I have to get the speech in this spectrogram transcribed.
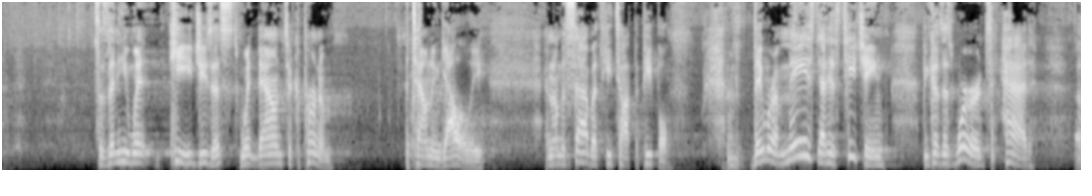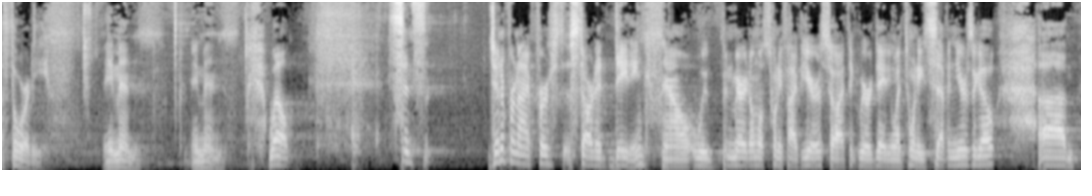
Says then he went he jesus went down to capernaum a town in galilee and on the sabbath he taught the people. They were amazed at his teaching because his words had authority. Amen. Amen. Well since Jennifer and I first started dating. Now, we've been married almost 25 years, so I think we were dating, what, 27 years ago? Um,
